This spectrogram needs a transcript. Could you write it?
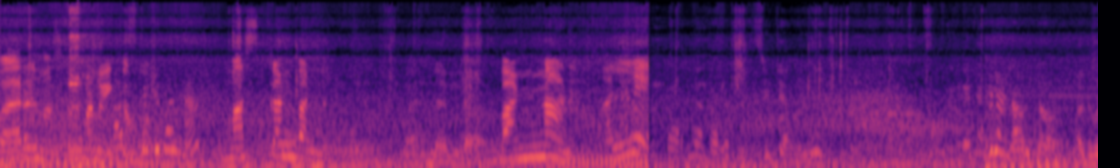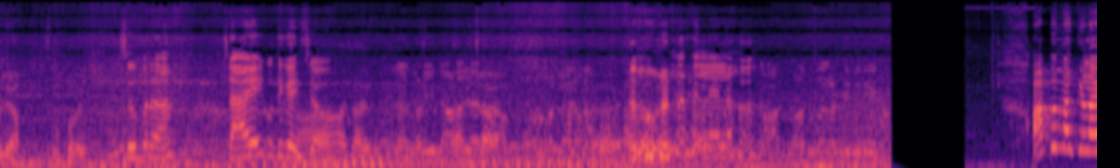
വേറെ മസ്കൺ ബണ്ണ് കഴിക്കാൻ പോകും മസ്കൺ ബണ്ണ്. ബണ്ണാണ്. അല്ലേ? അടിപൊളിയാ. സൂപ്പർ സൂപ്പറാ. ചായ കുത്തി കഴിച്ചോ? ആ ചായ കുടി ചായ അല്ലല്ലോ അപ്പൊ മക്കളെ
